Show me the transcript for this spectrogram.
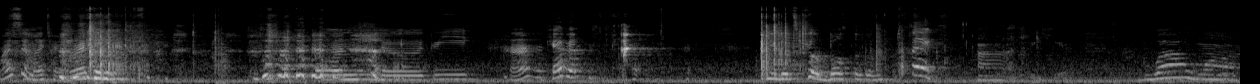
Why is it my turn already? One, two, three. Hah? Kevin. You let's kill both of them. One.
